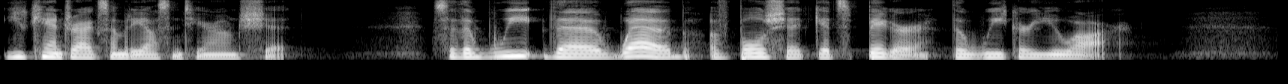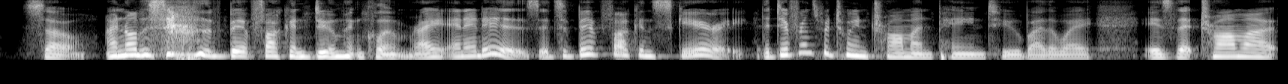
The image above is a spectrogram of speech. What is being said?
you can't drag somebody else into your own shit. So the we, the web of bullshit gets bigger the weaker you are. So I know this sounds a bit fucking doom and gloom, right? And it is. It's a bit fucking scary. The difference between trauma and pain, too, by the way, is that trauma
